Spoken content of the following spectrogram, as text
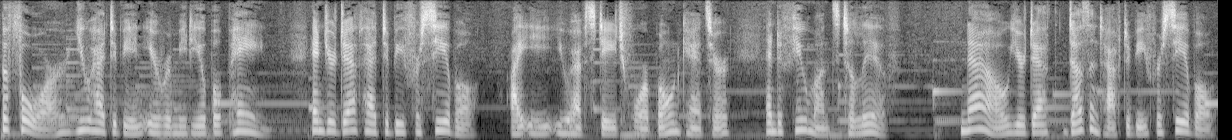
Before, you had to be in irremediable pain, and your death had to be foreseeable, i.e., you have stage 4 bone cancer and a few months to live. Now, your death doesn't have to be foreseeable.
